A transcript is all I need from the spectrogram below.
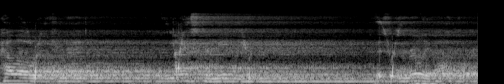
Hello, Internet. Nice to meet you. This was really awkward.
